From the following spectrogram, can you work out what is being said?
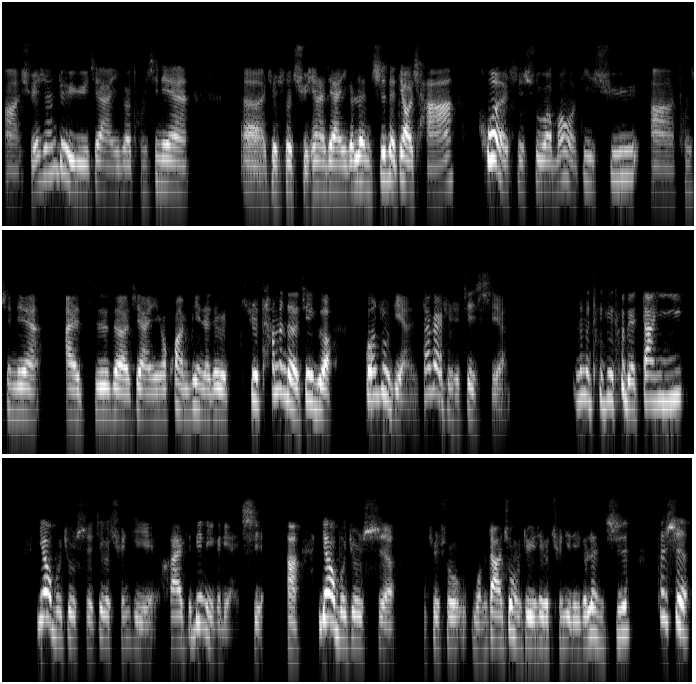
啊，学生对于这样一个同性恋，呃，就是说取向的这样一个认知的调查，或者是说某某地区啊同性恋。艾滋的这样一个患病的这个，就是他们的这个关注点大概就是这些，那么特就特别单一，要不就是这个群体和艾滋病的一个联系啊，要不就是就是说我们大众对于这个群体的一个认知，但是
